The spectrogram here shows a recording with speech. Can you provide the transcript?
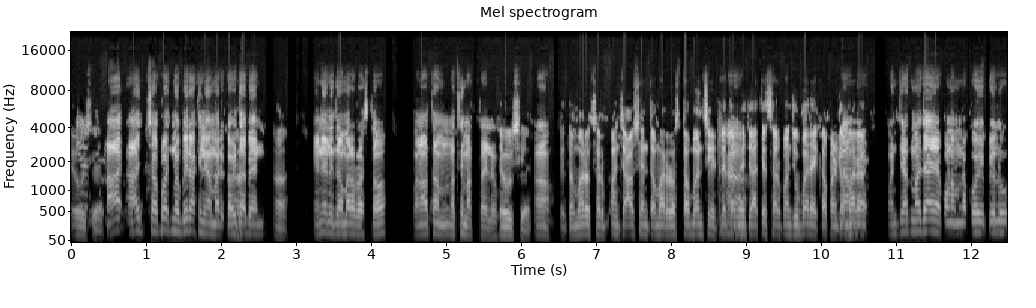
એવું છે. આ આજ સરપંચ મેં ઊભી રાખેલી અમારી કવિતાબેન. એને લીધે અમારો રસ્તો બનાવતા નથી માંગતા એ લોકો. એવું છે. હા. કે તમારો સરપંચ આવશે ને તમારો રસ્તા બનશે એટલે તમે જાતે સરપંચ ઊભા રાખ્યા પણ તમારા પંચાયતમાં જાય પણ અમને કોઈ પેલું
